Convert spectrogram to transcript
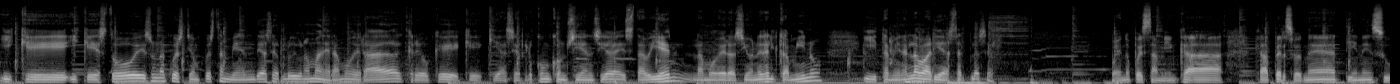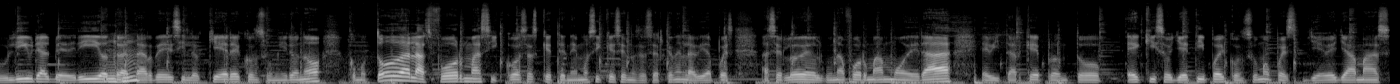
y que, y que esto es una cuestión pues también de hacerlo de una manera moderada, creo que, que, que hacerlo con conciencia está bien, la moderación es el camino y también en la variedad está el placer bueno, pues también cada, cada persona tiene su libre albedrío, uh -huh. tratar de si lo quiere consumir o no, como todas las formas y cosas que tenemos y que se nos acercan en la vida, pues hacerlo de alguna forma moderada, evitar que de pronto X o Y tipo de consumo pues lleve ya más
